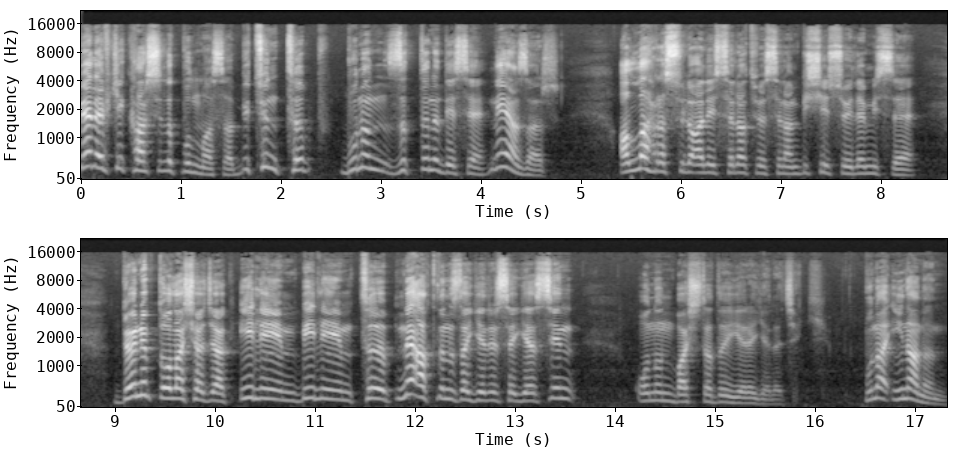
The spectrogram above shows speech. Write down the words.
Velev ki karşılık bulmasa bütün tıp bunun zıttını dese ne yazar? Allah Resulü aleyhissalatü vesselam bir şey söylemişse dönüp dolaşacak ilim, bilim, tıp ne aklınıza gelirse gelsin onun başladığı yere gelecek. Buna inanın.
